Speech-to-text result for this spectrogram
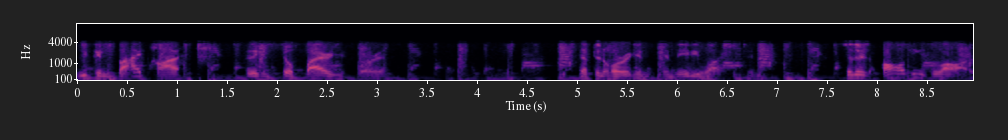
you can buy pot, but they can still fire you for it, except in Oregon and maybe Washington. So there's all these laws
